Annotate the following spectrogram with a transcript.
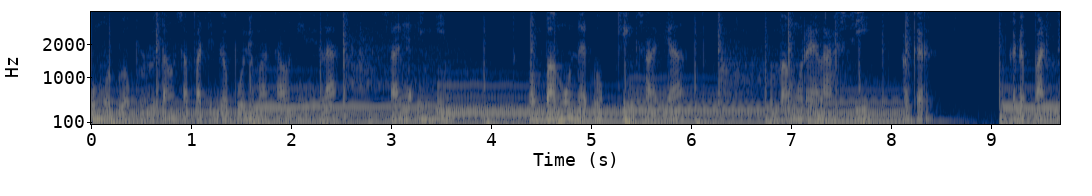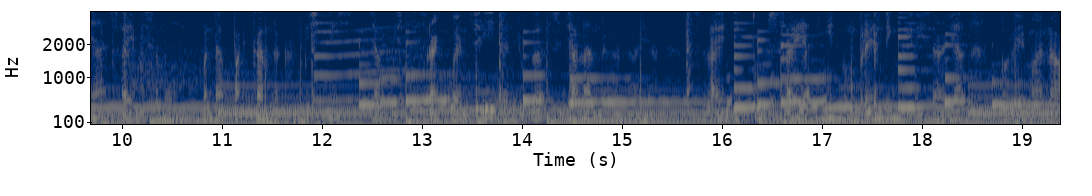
umur 20 tahun sampai 35 tahun inilah saya ingin membangun networking saya membangun relasi agar ke depannya saya bisa mendapatkan rekan bisnis yang bisa frekuensi dan juga sejalan dengan saya. Selain itu, saya ingin membranding diri saya bagaimana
